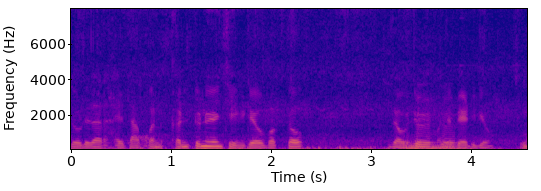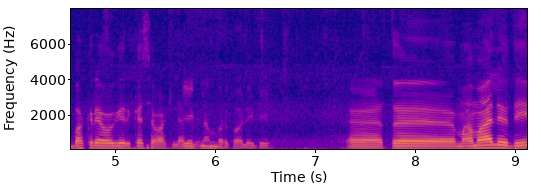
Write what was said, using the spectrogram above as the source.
जोडीदार आहेत. आपण कंटिन्यू यांचे व्हिडिओ बघतो. जाऊन भेट घेऊ. बकऱ्या वगैरे कशा वाटल्या? एक नंबर क्वालिटी तर मामा आले होते.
